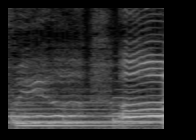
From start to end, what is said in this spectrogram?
are? And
